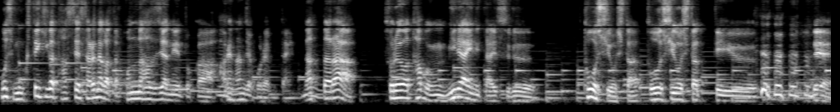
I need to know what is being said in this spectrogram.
もし目的が達成されなかったらこんなはずじゃねえとか、うん。あれなんじゃこれみたいになったら、それは多分未来に対する投資をした投資をしたっていうことで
